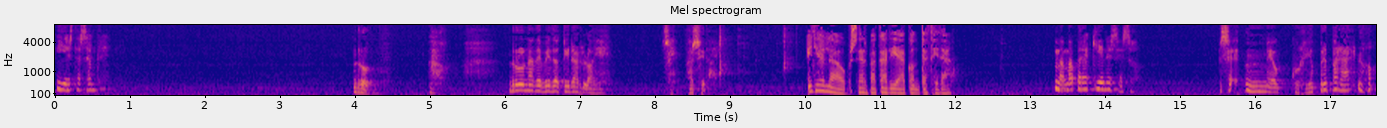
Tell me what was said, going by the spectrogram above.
¿Y esta sangre? Run. Run ha debido tirarlo ahí. Sí, ha sido él. Ella la observa caria acontecida. Mamá, ¿para quién es eso? Se me ocurrió prepararlo.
